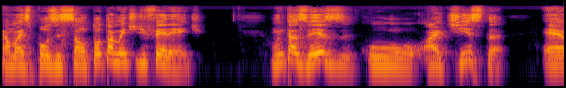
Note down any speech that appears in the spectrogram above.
É uma exposição totalmente diferente. Muitas vezes o artista é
